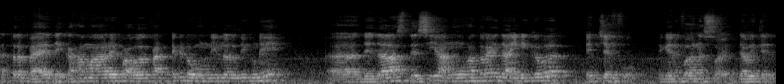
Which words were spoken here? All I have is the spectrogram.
අතර පැය දෙකමාරේ පවර් කට් එකට ඔවුන් ඉල්ලලා තිබුණේ 2294යි දෛනිකව HFO. ඒ කියන්නේ ෆර්නස් ඔයිල්. දවිතෙල්.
